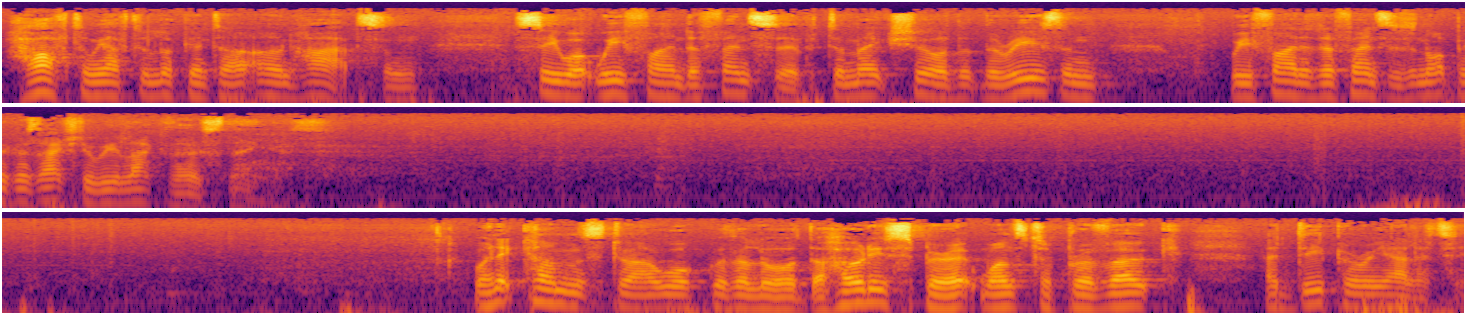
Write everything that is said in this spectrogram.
How often we have to look into our own hearts and see what we find offensive to make sure that the reason we find it offensive is not because actually we lack those things. When it comes to our walk with the Lord, the Holy Spirit wants to provoke a deeper reality.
